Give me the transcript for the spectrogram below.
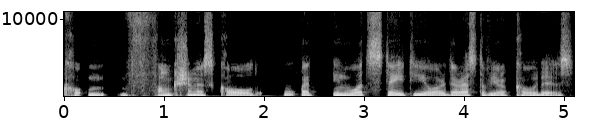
co- function is called? What in what state your the rest of your code is?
